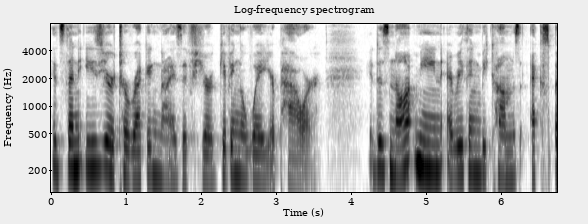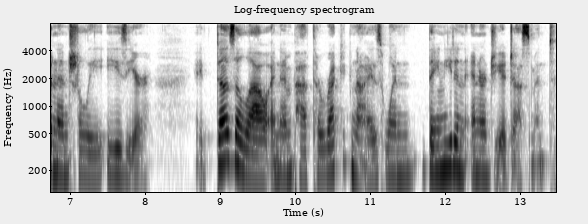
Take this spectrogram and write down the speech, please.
It's then easier to recognize if you're giving away your power. It does not mean everything becomes exponentially easier. It does allow an empath to recognize when they need an energy adjustment.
